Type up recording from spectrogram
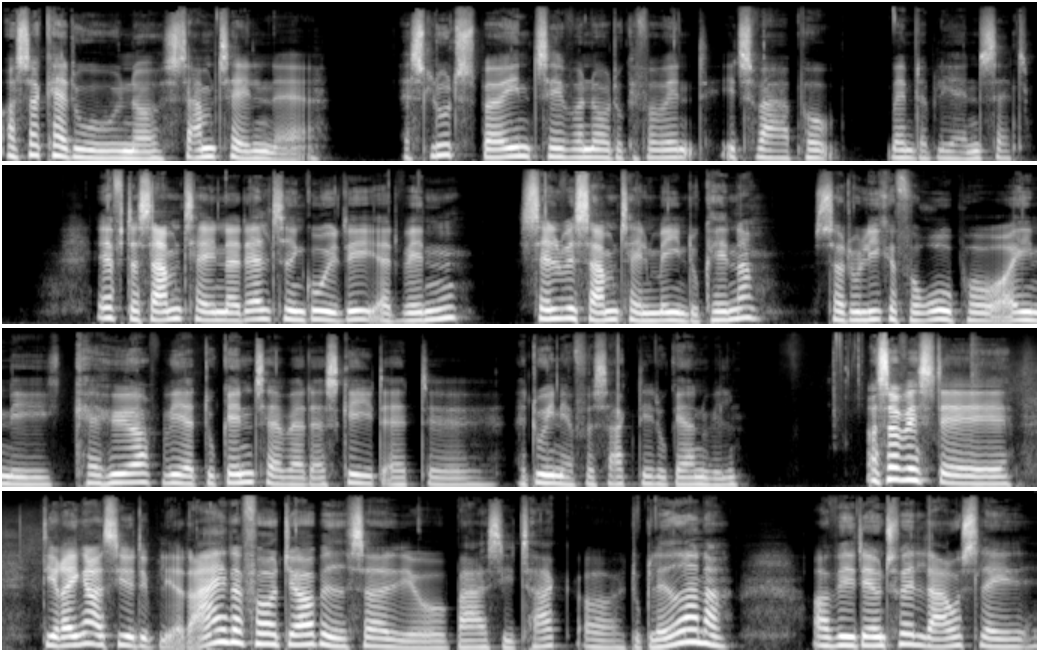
Og så kan du, når samtalen er, er slut, spørge ind til, hvornår du kan forvente et svar på, hvem der bliver ansat. Efter samtalen er det altid en god idé at vende selve samtalen med en, du kender, så du lige kan få ro på og egentlig kan høre ved, at du gentager, hvad der er sket, at, øh, at du egentlig har fået sagt det, du gerne vil. Og så hvis det, de ringer og siger, at det bliver dig, der får jobbet, så er det jo bare at sige tak, og du glæder dig. Og ved et eventuelt afslag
